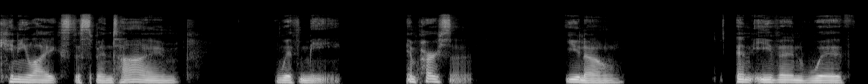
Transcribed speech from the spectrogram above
Kenny likes to spend time with me in person, you know, and even with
